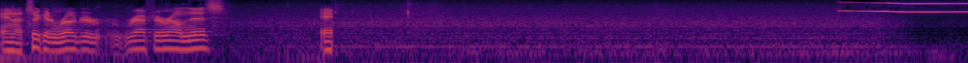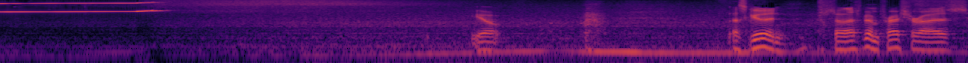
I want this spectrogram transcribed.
and I took it and rubbed it, wrapped it around this Yep. That's good. So that's been pressurized.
